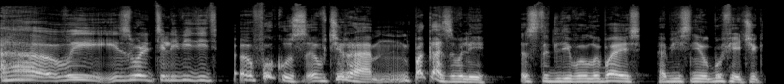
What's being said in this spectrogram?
«А вы изволите ли видеть э, фокус вчера показывали?» Стыдливо улыбаясь, объяснил буфетчик.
